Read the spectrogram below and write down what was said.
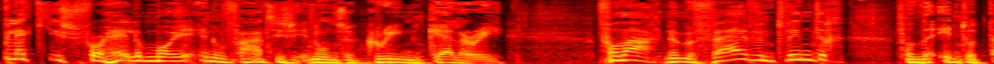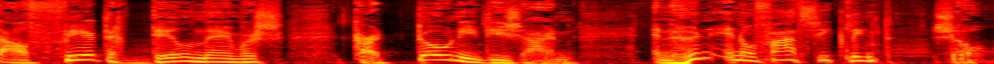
plekjes voor hele mooie innovaties in onze Green Gallery. Vandaag nummer 25 van de in totaal 40 deelnemers Cartoni Design. En hun innovatie klinkt zo.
